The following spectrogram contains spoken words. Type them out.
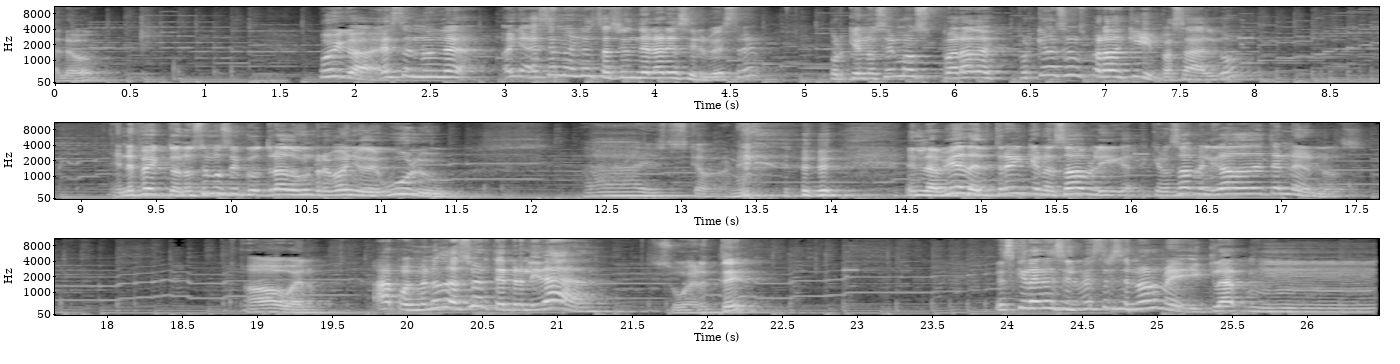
¿Aló? Oiga, esta no es la. Oiga, esta no es la estación del área silvestre. ¿Por qué nos hemos parado? ¿Por qué nos hemos parado aquí? ¿Pasa algo? En efecto, nos hemos encontrado un rebaño de Wooloo. Ay, estos cabrones. en la vía del tren que nos, ha obligado a detenernos. Oh, bueno. Ah, pues menuda suerte en realidad. ¿Suerte? Es que el área silvestre es enorme y claro... mm,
